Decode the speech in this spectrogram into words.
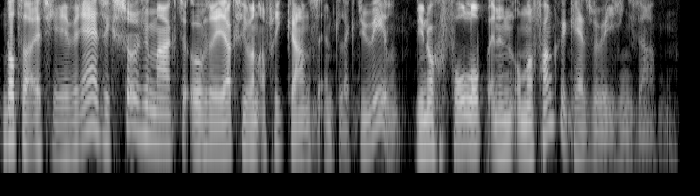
omdat de uitgeverij zich zorgen maakte over de reactie van Afrikaanse intellectuelen, die nog volop in hun onafhankelijkheidsbeweging zaten.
